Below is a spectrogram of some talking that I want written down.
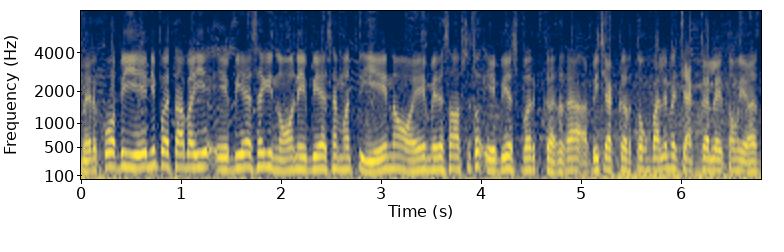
मेरे को अभी ये नहीं पता भाई, ये एस है कि नॉन ए है, मत ये ना होए मेरे हिसाब से तो ए बी एस वर्क कर रहा है। अभी चेक करता हूँ, पहले मैं चेक कर लेता हूँ यार।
